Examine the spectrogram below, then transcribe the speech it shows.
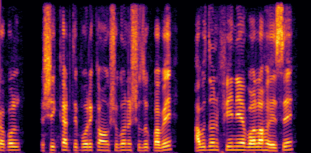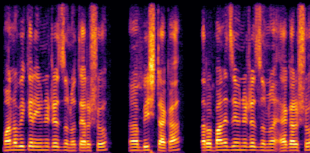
সকল শিক্ষার্থী পরীক্ষা অংশগ্রহণের সুযোগ পাবে। আবেদন ফি নিয়ে বলা হয়েছে, মানবিকের ইউনিটের জন্য তেরোশো বিশ টাকা। তারপর বাণিজ্য ইউনিটের জন্য এগারোশো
